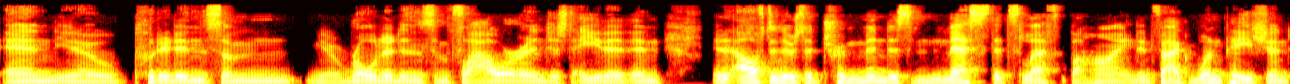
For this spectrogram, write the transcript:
and you know put it in some you know rolled it in some flour and just ate it. And and often there's a tremendous mess that's left behind. In fact one patient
